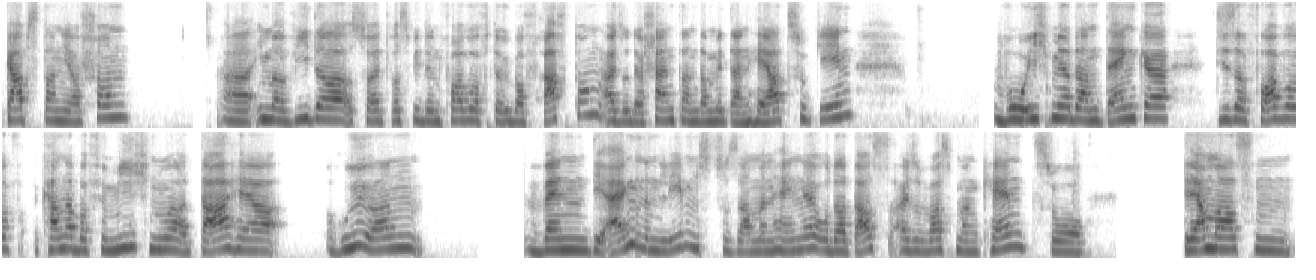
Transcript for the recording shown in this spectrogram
gab es dann ja schon äh, immer wieder so etwas wie den Vorwurf der Überfrachtung, also der scheint dann damit einherzugehen, wo ich mir dann denke, dieser Vorwurf kann aber für mich nur daher rühren, wenn die eigenen Lebenszusammenhänge oder das, also was man kennt, so dermaßen,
